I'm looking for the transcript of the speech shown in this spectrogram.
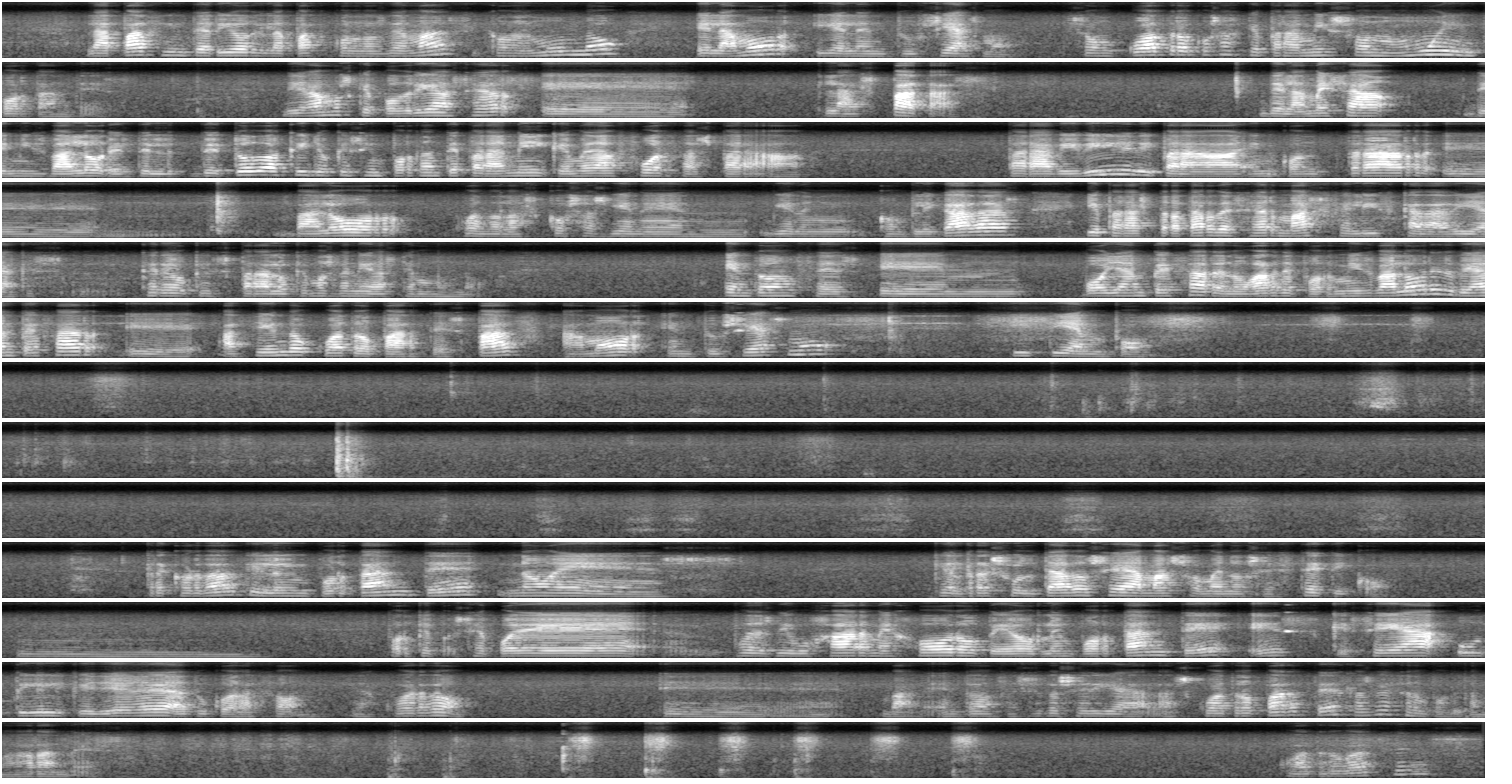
la paz interior y la paz con los demás y con el mundo, el amor y el entusiasmo. Son cuatro cosas que para mí son muy importantes. Digamos que podrían ser eh, las patas de la mesa de mis valores, de, todo aquello que es importante para mí, que me da fuerzas para, para vivir y para encontrar eh, valor cuando las cosas vienen, vienen complicadas y para tratar de ser más feliz cada día, que creo que es para lo que hemos venido a este mundo. Entonces, eh, voy a empezar, en lugar de por mis valores, voy a empezar eh, haciendo cuatro partes. Paz, amor, entusiasmo y tiempo. Recordad que lo importante no es que el resultado sea más o menos estético, mm, porque se puede puedes dibujar mejor o peor, lo importante es que sea útil y que llegue a tu corazón, ¿de acuerdo? Eh, vale, entonces esto sería las cuatro partes, las voy a hacer un poquito más grandes. Cuatro bases.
